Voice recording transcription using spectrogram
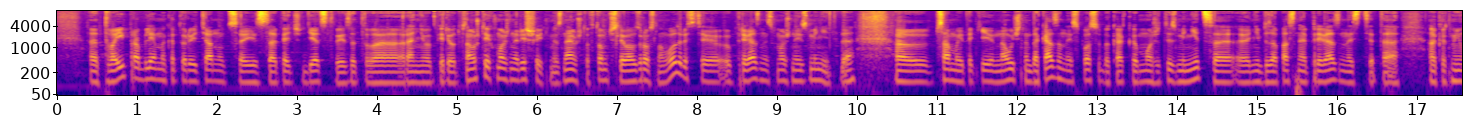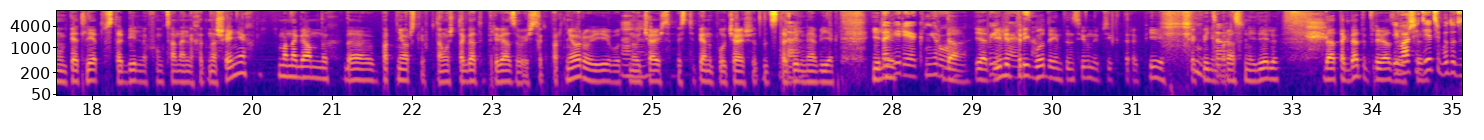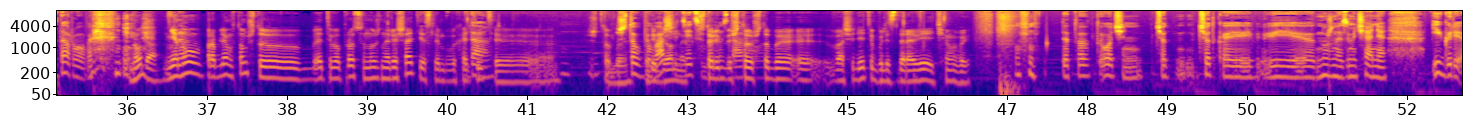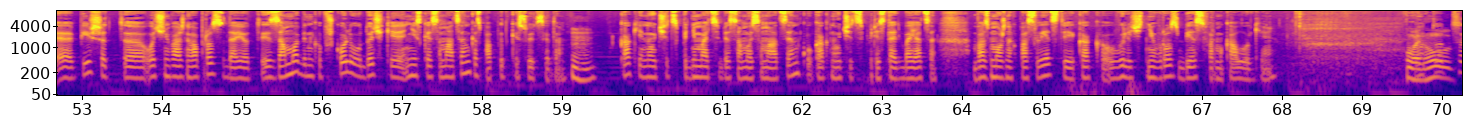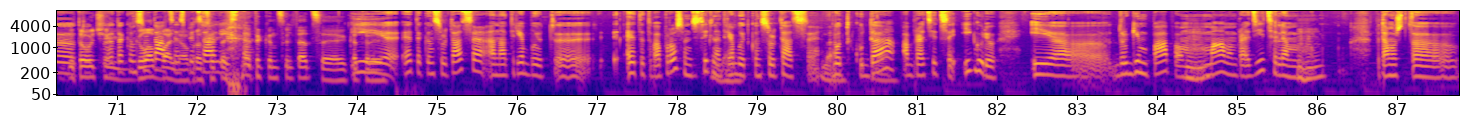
твои проблемы, которые тянутся из, опять же, детства, из этого раннего периода. Потому что их можно решить. Мы знаем, что в том числе во взрослом возрасте э, привязанность можно изменить. Да? Э, самые такие научно доказанные способы, как может измениться э, небезопасная привязанность. Это э, как минимум 5 лет в стабильных функциональных отношениях моногамных, да, партнерских, потому что тогда ты привязываешься к партнеру и вот угу. научаешься постепенно получаешь этот стабильный да. объект. Или, Доверие к миру. Да, или три года интенсивной психотерапии, как минимум раз в неделю. Да, тогда ты привязываешься. И ваши дети будут здоровы. Ну да. Не, ну проблема в том, что эти вопросы нужно решать, если вы хотите чтобы, чтобы ребенок, ваши дети что, были что, чтобы э, ваши дети были здоровее, чем вы. Это очень чет, четкое и, нужное замечание. Игорь э, пишет, э, очень важный вопрос задает. Из-за мобинга в школе у дочки низкая самооценка с попыткой суицида. Угу. Как ей научиться поднимать себе самой самооценку, как научиться перестать бояться возможных последствий, как вылечить невроз без фармакологии? Ой, ну, ну тут, э, это тут очень это глобальный вопрос. Это, это консультация, которая... И эта консультация, она требует... Э, этот вопрос, он действительно да. требует консультации. Да. Вот куда да. обратиться Игорю и э, другим папам, угу. мамам, родителям, угу. потому что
